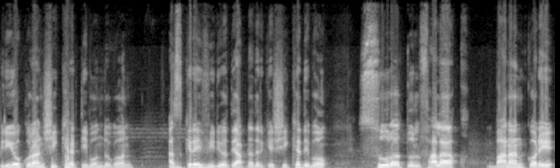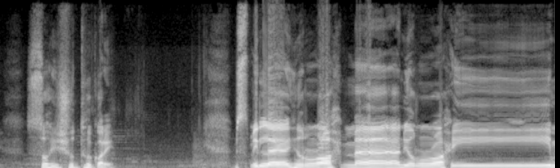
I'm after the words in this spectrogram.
প্রিয় কোরআন শিক্ষার্থী বন্ধুগণ আজকের এই ভিডিওতে আপনাদেরকে শিক্ষা দেব সুরতুল ফালাক বানান করে সহি শুদ্ধ করে বিসমিল্লাহির রহমানির রহিম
